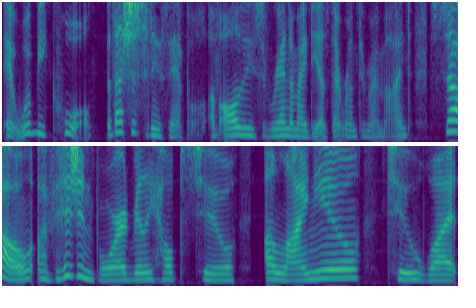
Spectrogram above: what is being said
it would be cool. But that's just an example of all of these random ideas that run through my mind. So, a vision board really helps to align you to what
